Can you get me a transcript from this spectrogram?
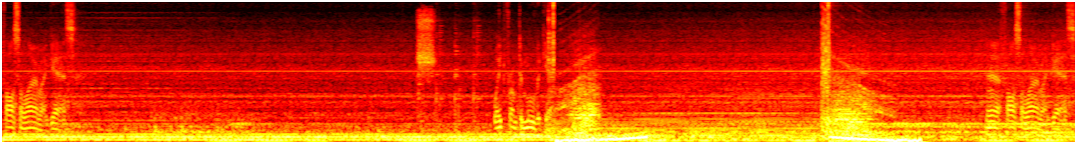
False alarm, I guess. Shh. Wait for him to move again. Yeah, false alarm, I guess.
